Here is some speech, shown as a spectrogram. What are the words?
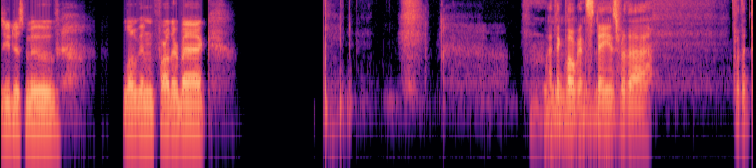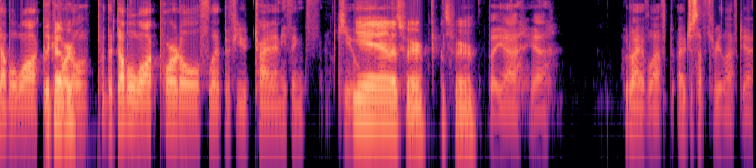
You just move Logan farther back? I think Logan stays for the for the double walk The cover? portal, the double walk portal flip. If you try anything cute, Yeah, that's fair. That's fair. But yeah, yeah. Who do I have left? I just have three left. Yeah.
